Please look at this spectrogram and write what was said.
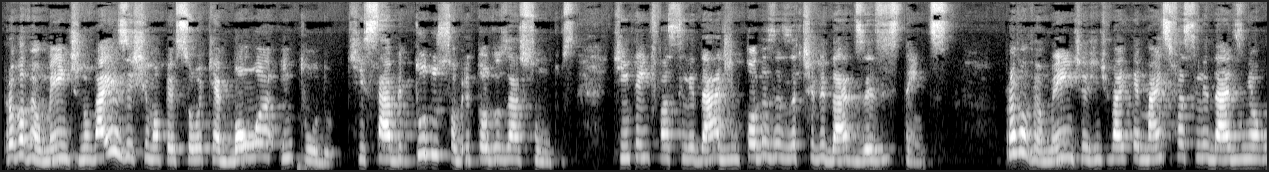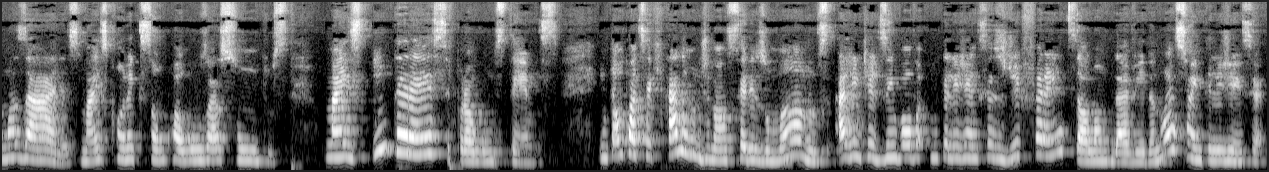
provavelmente não vai existir uma pessoa que é boa em tudo, que sabe tudo sobre todos os assuntos, quem tem facilidade em todas as atividades existentes. Provavelmente a gente vai ter mais facilidades em algumas áreas, mais conexão com alguns assuntos, mais interesse por alguns temas. Então, pode ser que cada um de nós, seres humanos, a gente desenvolva inteligências diferentes ao longo da vida, não é só a inteligência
